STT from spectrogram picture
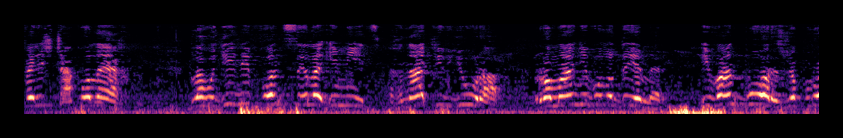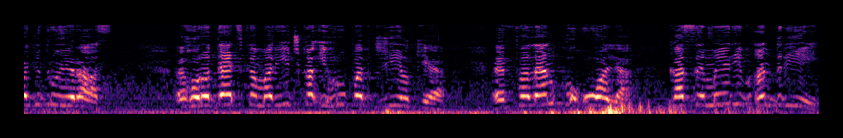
Феліщак Олег, благодійний фонд Сила і Міць, Гнатів Юра, Романів Володимир, Іван Борис, вже по роді другий раз, Е, Городецька Марічка і група бджілки, Феленко Оля, Казимирів Андрій,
